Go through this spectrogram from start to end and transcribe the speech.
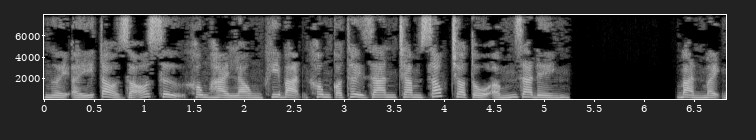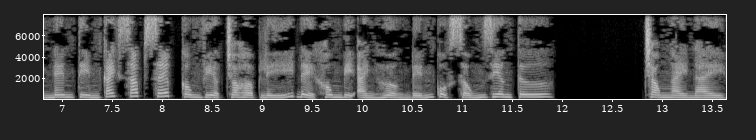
Người ấy tỏ rõ sự không hài lòng khi bạn không có thời gian chăm sóc cho tổ ấm gia đình. Bản mệnh nên tìm cách sắp xếp công việc cho hợp lý để không bị ảnh hưởng đến cuộc sống riêng tư. Trong ngày này,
